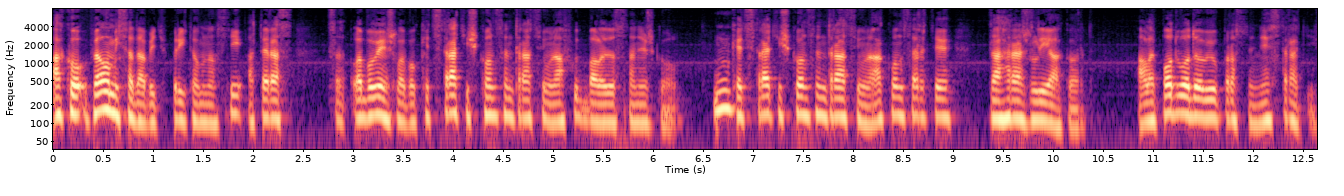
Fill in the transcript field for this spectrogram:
Ako veľmi sa dá byť v prítomnosti a teraz, lebo vieš, lebo keď stratíš koncentráciu na futbale, dostaneš gól. Hm. Keď stratíš koncentráciu na koncerte, zahráš zlý akord. Ale pod vodou ju proste nestratíš.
